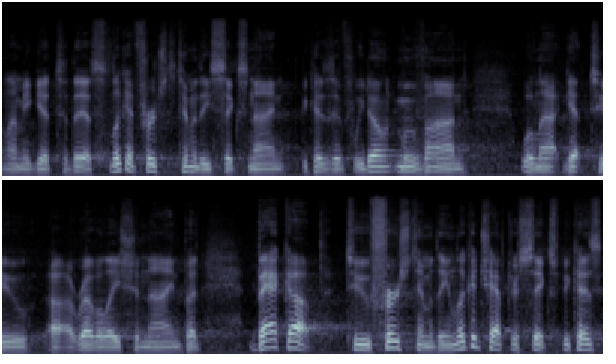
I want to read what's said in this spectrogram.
let me get to this. Look at 1 Timothy 6 9, because if we don't move on, we'll not get to uh, Revelation 9. But back up to 1 Timothy and look at chapter 6, because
